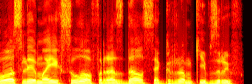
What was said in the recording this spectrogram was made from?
После моих слов раздался громкий взрыв.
